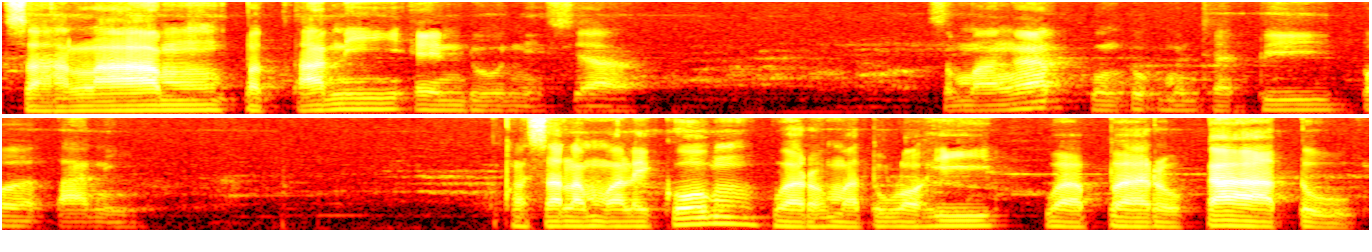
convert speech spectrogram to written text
Salam petani Indonesia. Semangat untuk menjadi petani. Assalamualaikum warahmatullahi wabarakatuh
